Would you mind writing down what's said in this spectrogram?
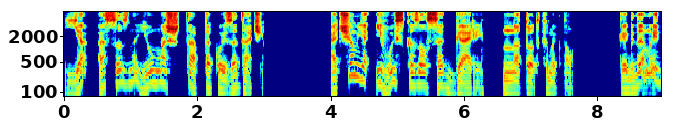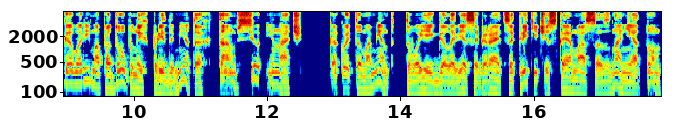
Я осознаю масштаб такой задачи. О чем я и высказался Гарри, но тот хмыкнул. Когда мы говорим о подобных предметах, там все иначе. Какой-то момент в твоей голове собирается критическая масса знаний о том,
